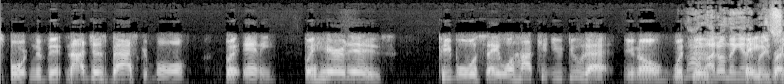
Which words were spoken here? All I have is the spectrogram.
sporting event, not just basketball, but any. But here it is. People will say, "Well, how can you do that?" You know, with no, the I don't think face anybody's saying.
